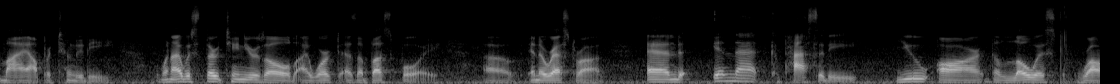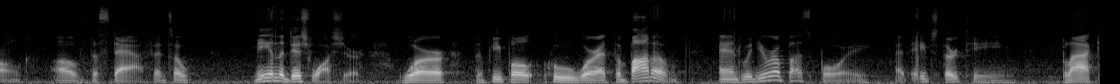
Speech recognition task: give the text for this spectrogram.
my opportunity. When I was 13 years old, I worked as a busboy uh, in a restaurant. And in that capacity, you are the lowest rung of the staff. And so, me and the dishwasher were the people who were at the bottom and when you're a busboy at age 13, black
